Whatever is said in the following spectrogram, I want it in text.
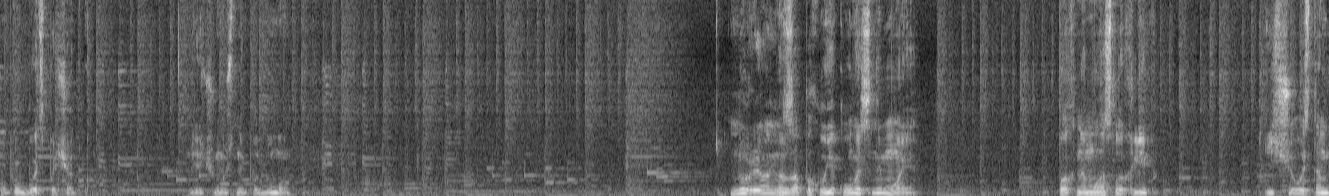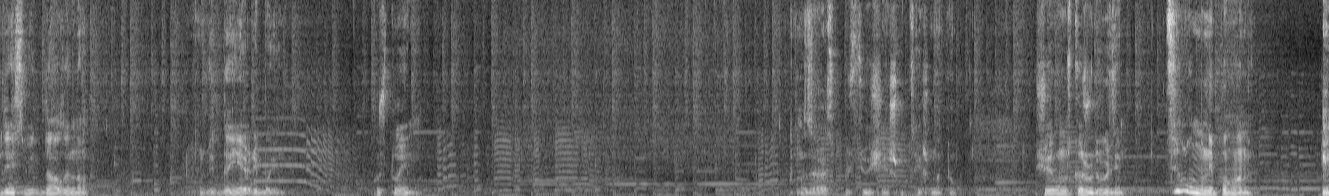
попробувати спочатку. Я чомусь не подумав. Ну, реально запаху якогось немає. Пахне масло, хліб. І щось там десь віддалено віддає рибою. Куштуємо. Зараз пустю ще цей шматок. Що я вам скажу, друзі? В цілому непогано.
